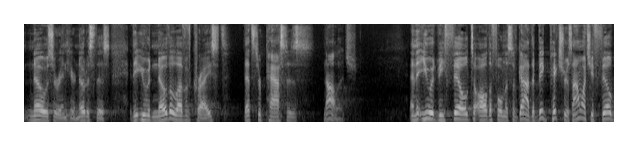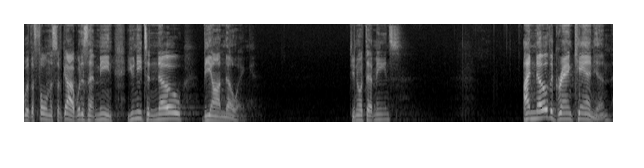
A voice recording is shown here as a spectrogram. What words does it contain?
knows are in here. Notice this that you would know the love of Christ that surpasses knowledge and that you would be filled to all the fullness of God. The big picture is I want you filled with the fullness of God. What does that mean? You need to know beyond knowing. Do you know what that means? I know the Grand Canyon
